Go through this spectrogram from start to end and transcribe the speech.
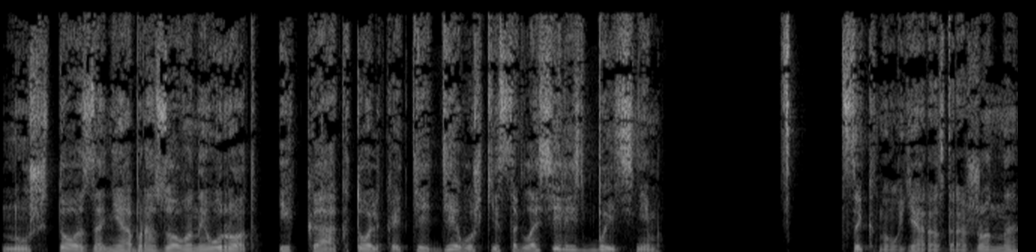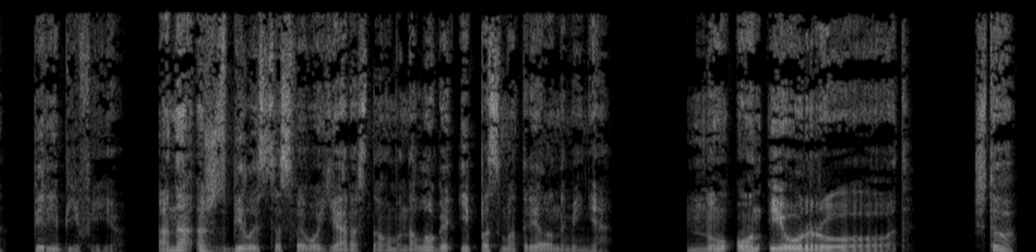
ну что за необразованный урод? И как только те девушки согласились быть с ним? Цыкнул я раздраженно, перебив ее. Она аж сбилась со своего яростного монолога и посмотрела на меня. «Ну он и урод!» «Что,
